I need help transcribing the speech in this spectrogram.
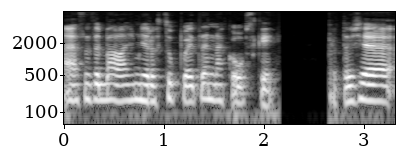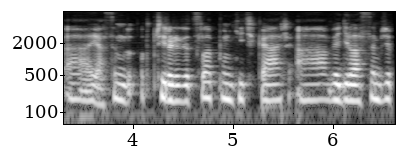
A já jsem se bála, že mě rozcupujete na kousky protože eh, já jsem od přírody docela puntičkář a věděla jsem, že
